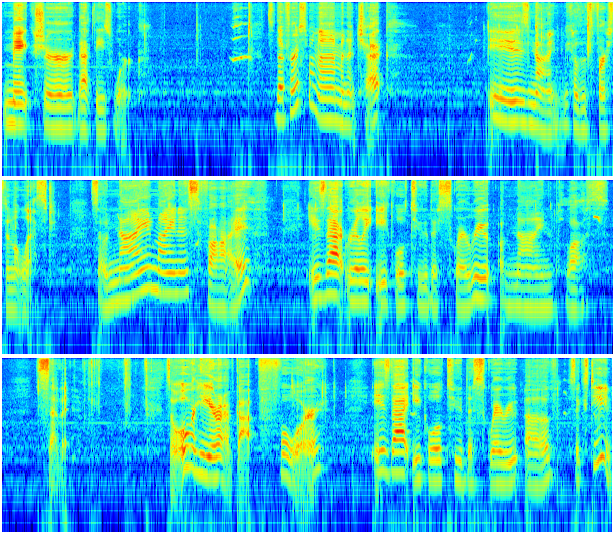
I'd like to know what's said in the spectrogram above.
make sure that these work. So the first one that I'm going to check is 9 because it's first in the list. So 9 minus 5, is that really equal to the square root of 9 plus 7? So over here I've got 4. Is that equal to the square root of 16?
